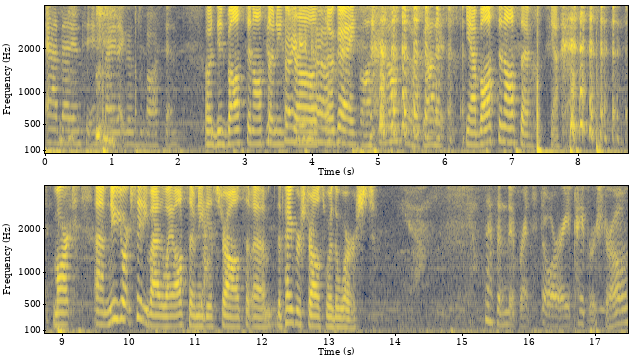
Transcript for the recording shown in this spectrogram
add that into anybody that goes to Boston. Oh, did Boston also Just need straws? Okay. Boston also got it. Yeah, Boston also. Yeah, marked. Um, New York City, by the way, also needed straws. Um, the paper straws were the worst. Yeah. That's a different story. Paper straws.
